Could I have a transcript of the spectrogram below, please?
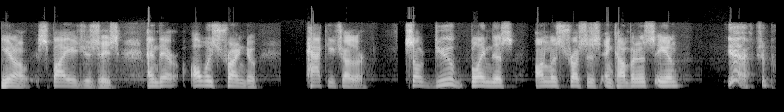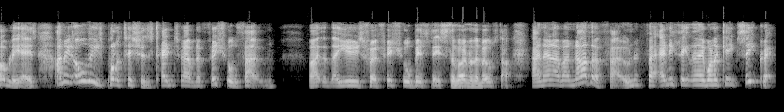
you know, spy agencies, and they're always trying to hack each other. So, do you blame this on Liz Truss's incompetence, Ian? Yeah, it probably is. I mean, all these politicians tend to have an official phone, right, that they use for official business, the run of the mill stuff, and then have another phone for anything that they want to keep secret,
